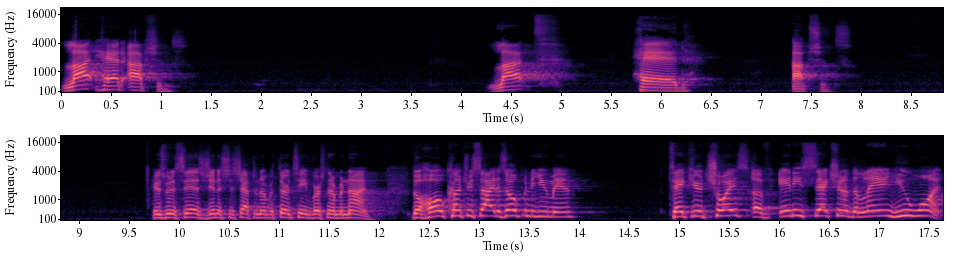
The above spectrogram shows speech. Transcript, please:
Lot had options. Lot had options. Here's what it says Genesis chapter number 13, verse number 9. The whole countryside is open to you, man. Take your choice of any section of the land you want,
